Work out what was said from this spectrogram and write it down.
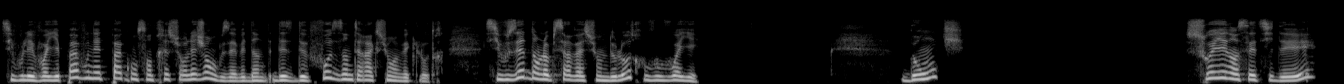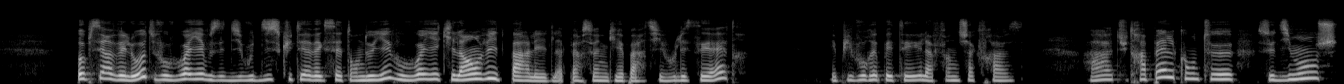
Si vous les voyez pas, vous n'êtes pas concentré sur les gens. Vous avez de fausses interactions avec l'autre. Si vous êtes dans l'observation de l'autre, vous voyez. Donc, soyez dans cette idée, observez l'autre, vous voyez, vous, êtes, vous discutez avec cet endeuillé, vous voyez qu'il a envie de parler de la personne qui est partie, vous laissez être, et puis vous répétez la fin de chaque phrase. Ah, tu te rappelles quand ce dimanche,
